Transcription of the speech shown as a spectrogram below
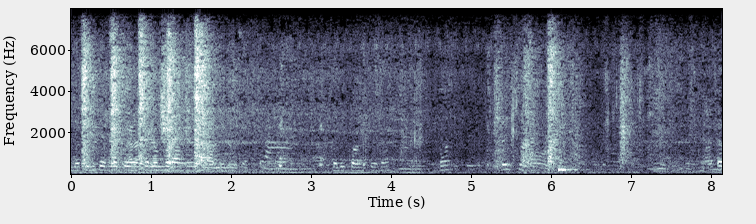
मग तुमच्याकडे नंबर आहे आम्ही देऊ शकतो कधी कॉल केला. आता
